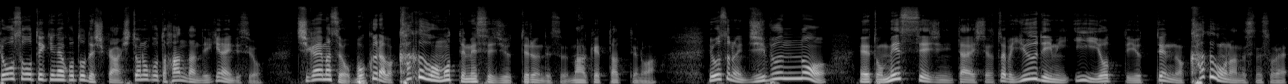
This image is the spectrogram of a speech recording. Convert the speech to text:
表層的なことでしか人のこと判断できないんですよ。違いますよ。僕らは覚悟を持ってメッセージ言ってるんですマーケッターっていうのは。要するに自分の、えーと、メッセージに対して例えばユーデミいいよって言ってるのは覚悟なんですねそれ。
